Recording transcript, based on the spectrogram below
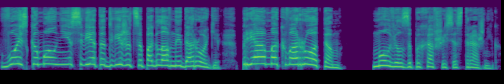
Войско молнии света движется по главной дороге! Прямо к воротам!» — молвил запыхавшийся стражник.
